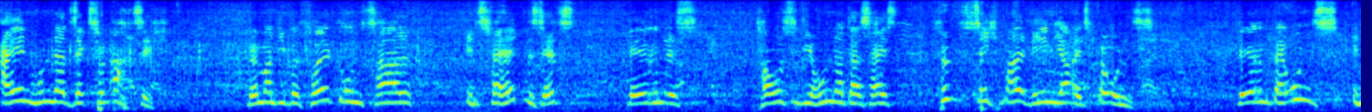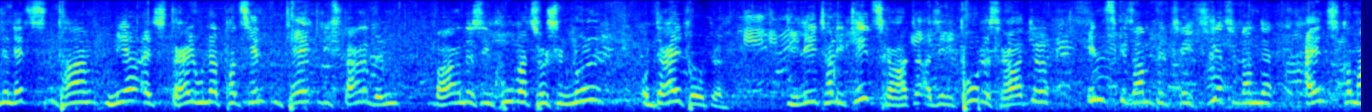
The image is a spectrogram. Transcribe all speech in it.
186. Wenn man die Bevölkerungszahl ins Verhältnis setzt, wären es 1400, das heißt 50 mal weniger als bei uns. Während bei uns in den letzten Tagen mehr als 300 Patienten täglich starben, waren es in Kuba zwischen 0 und 3 Tote. Die Letalitätsrate, also die Todesrate, insgesamt beträgt hierzulande 1,8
